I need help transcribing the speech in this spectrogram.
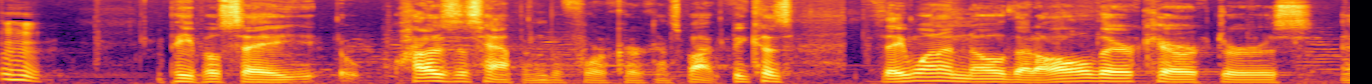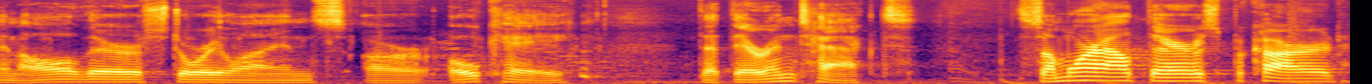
Mhm. People say, how does this happen before Kirk and Spock? Because they want to know that all their characters and all their storylines are okay, that they're intact. Somewhere out there is Picard.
